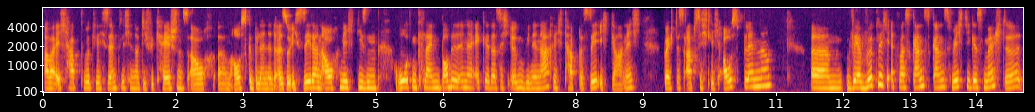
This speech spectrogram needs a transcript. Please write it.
aber ich habe wirklich sämtliche Notifications auch ähm, ausgeblendet. Also ich sehe dann auch nicht diesen roten kleinen Bobble in der Ecke, dass ich irgendwie eine Nachricht habe. Das sehe ich gar nicht, weil ich das absichtlich ausblende. Ähm, wer wirklich etwas ganz, ganz Wichtiges möchte,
